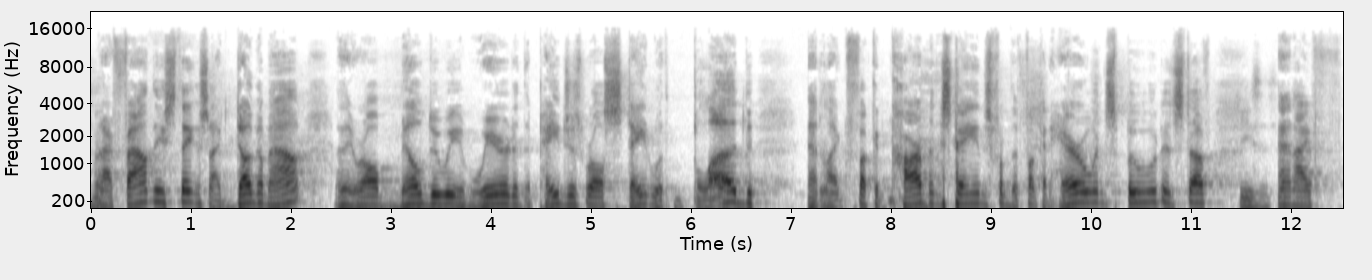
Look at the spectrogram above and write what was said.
And I found these things and I dug them out, and they were all mildewy and weird, and the pages were all stained with blood and like fucking carbon stains from the fucking heroin spoon and stuff. Jesus. And I f-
